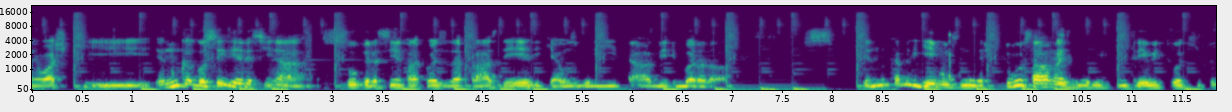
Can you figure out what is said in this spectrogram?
eu acho que. Eu nunca gostei dele, assim, na, super, assim, aquela coisa da frase dele, que é os guri e tal, bororó. Eu nunca me liguei muito nele. Acho que tu gostava mais dele, entre eu e tu aqui, tu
